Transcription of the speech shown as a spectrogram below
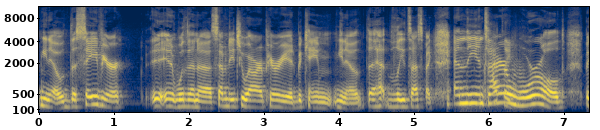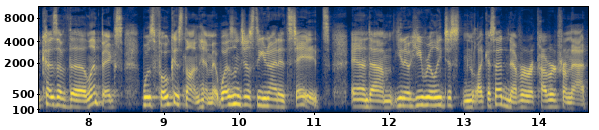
you know, the savior it, within a 72 hour period became you know the, the lead suspect. And the entire exactly. world because of the olympics was focused on him. It wasn't just the united states. And um, you know he really just like i said never recovered from that.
